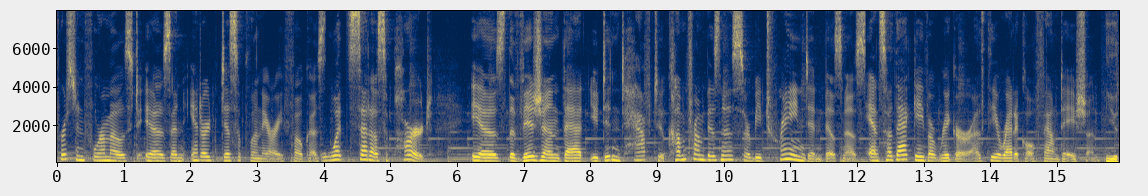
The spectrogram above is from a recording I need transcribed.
first and foremost is an interdisciplinary focus. What set us apart is the vision that you didn't have to come from business or be trained in business. And so that gave a rigor, a theoretical foundation. You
